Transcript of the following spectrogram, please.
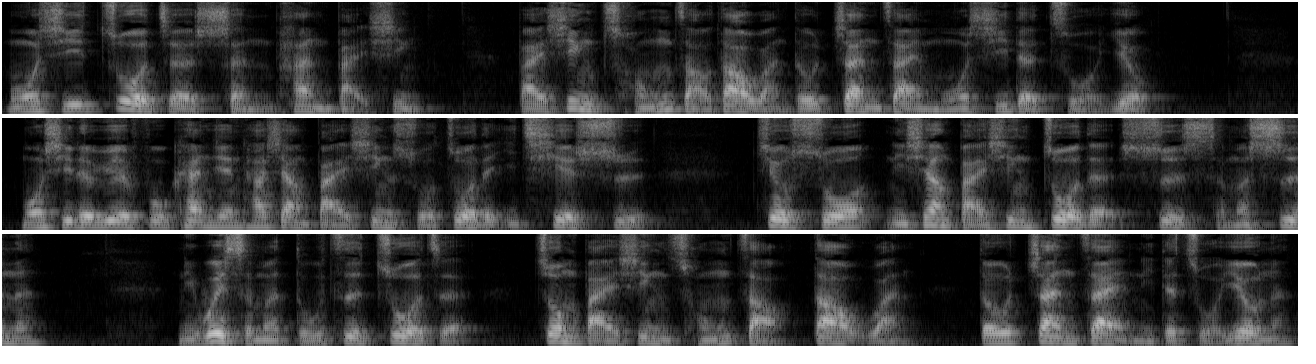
摩西坐着审判百姓，百姓从早到晚都站在摩西的左右。摩西的岳父看见他向百姓所做的一切事，就说：“你向百姓做的是什么事呢？你为什么独自坐着，众百姓从早到晚都站在你的左右呢？”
